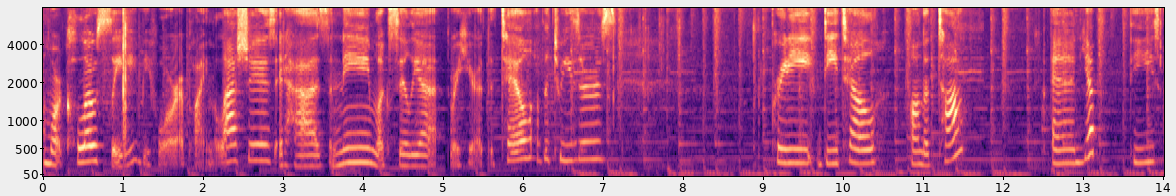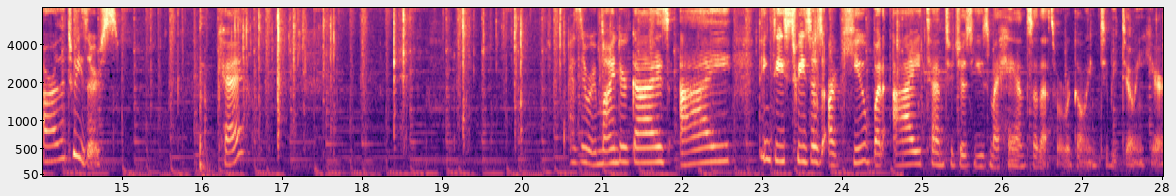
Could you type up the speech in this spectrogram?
more closely before applying the lashes. It has the name Luxillia right here at the tail of the tweezers. Pretty detail on the top. And yep, these are the tweezers okay? As a reminder guys, I think these tweezers are cute, but I tend to just use my hand, so that's what we're going to be doing here.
